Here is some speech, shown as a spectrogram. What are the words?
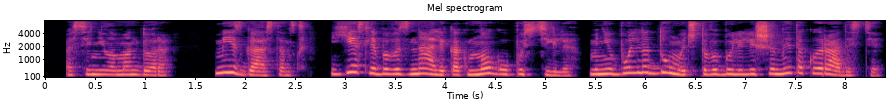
– осенила Мандора. «Мисс Гастонскс, если бы вы знали, как много упустили, мне больно думать, что вы были лишены такой радости.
